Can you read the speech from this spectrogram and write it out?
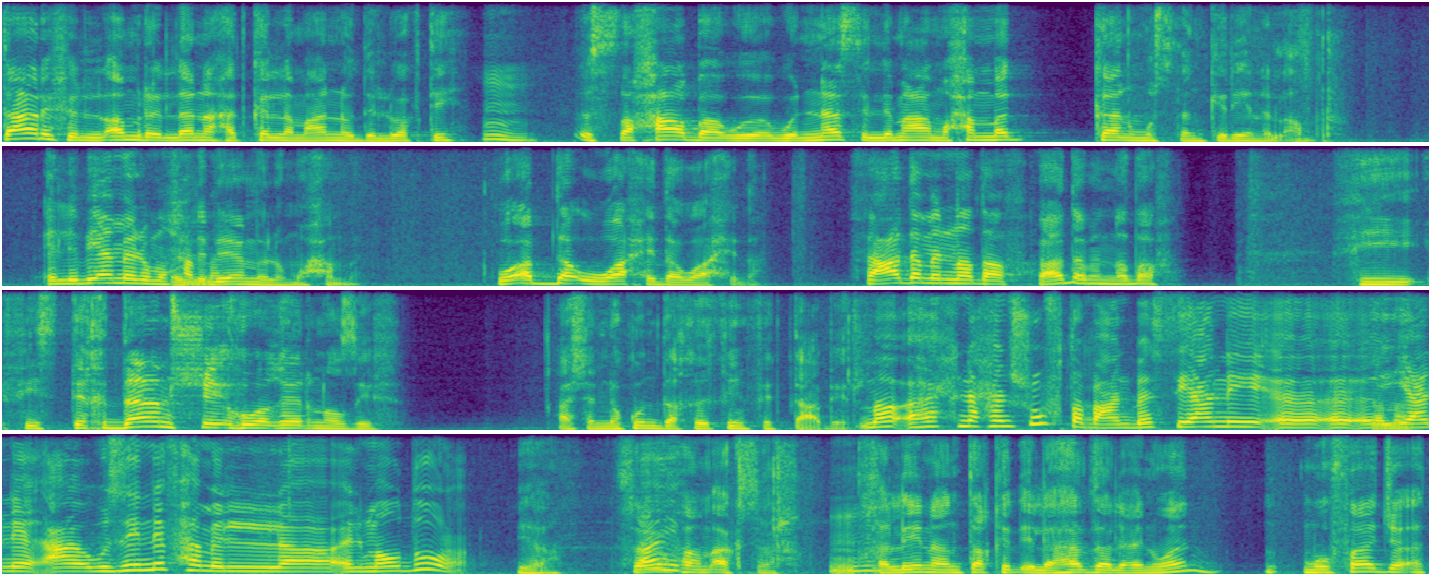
تعرف الأمر اللي أنا هتكلم عنه دلوقتي؟ مم. الصحابة والناس اللي مع محمد كانوا مستنكرين الأمر. اللي بيعملوا اللي محمد بيعملوا محمد. وأبدأوا واحدة واحدة. في عدم النظافة. في عدم النظافة. في في استخدام شيء هو غير نظيف عشان نكون دقيقين في التعبير. ما إحنا هنشوف طبعا بس يعني آه، آه، تمام. يعني عاوزين نفهم ال- الموضوع. يا سيفهم أكثر. خلينا ننتقل إلى هذا العنوان. مفاجأة.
